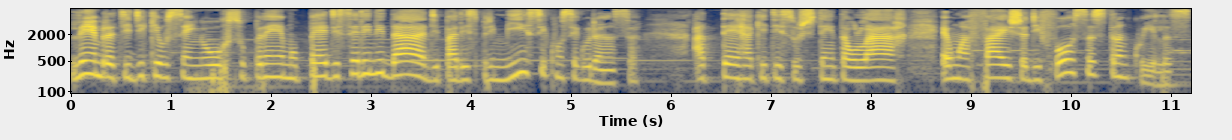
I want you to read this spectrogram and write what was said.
Lembra-te de que o Senhor Supremo pede serenidade para exprimir-se com segurança. A terra que te sustenta o lar é uma faixa de forças tranquilas.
